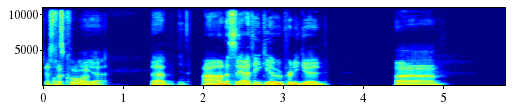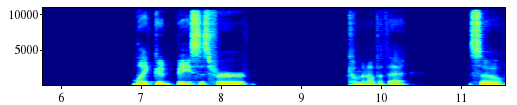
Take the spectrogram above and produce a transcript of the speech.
just that's a cool. Yeah, that honestly, I think you have a pretty good, uh, like good basis for coming up with that. So,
